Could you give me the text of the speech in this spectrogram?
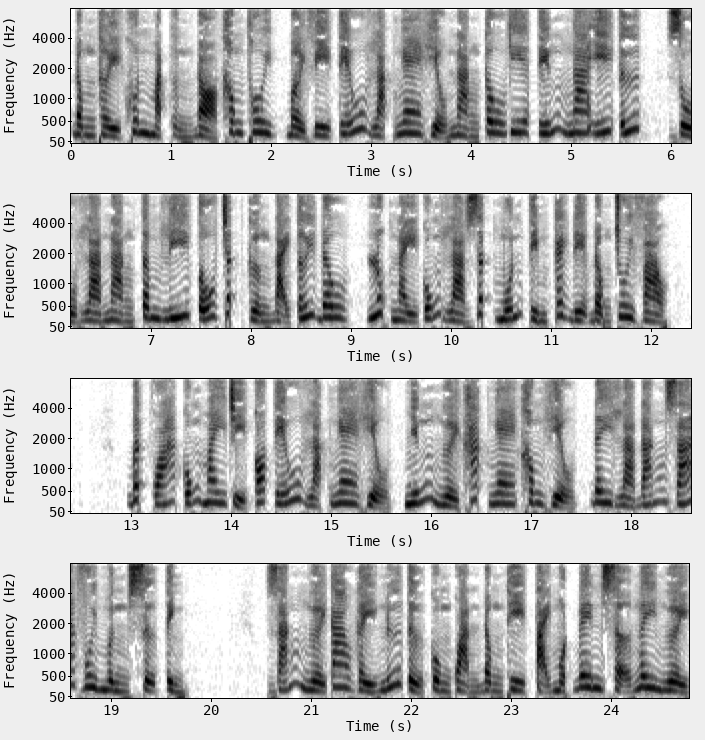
Đồng thời khuôn mặt ửng đỏ không thôi bởi vì tiếu lạc nghe hiểu nàng câu kia tiếng Nga ý tứ, dù là nàng tâm lý tố chất cường đại tới đâu, lúc này cũng là rất muốn tìm cách địa động chui vào. Bất quá cũng may chỉ có tiếu lạc nghe hiểu, những người khác nghe không hiểu, đây là đáng giá vui mừng sự tình dáng người cao gầy nữ tử cùng quản đồng thì tại một bên sợ ngây người,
